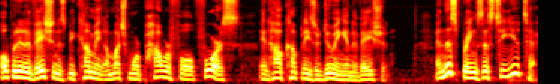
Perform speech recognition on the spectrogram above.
open innovation is becoming a much more powerful force in how companies are doing innovation. And this brings us to UTEK.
